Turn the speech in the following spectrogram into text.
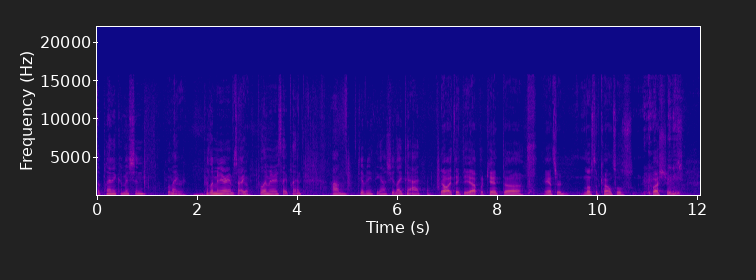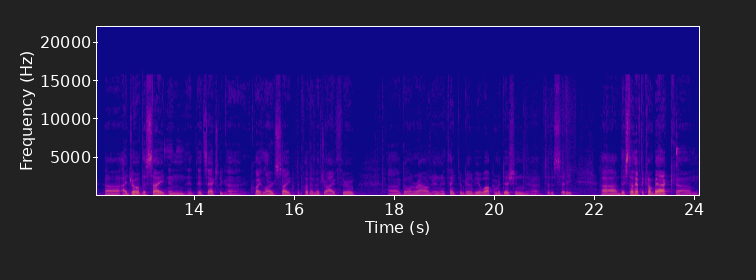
the planning commission? might- Preliminary. Preliminary, I'm sorry, Yeah. preliminary site plan. Um, Do you have anything else you'd like to add? No, I think the applicant uh, answered most of council's questions. Uh, I drove the site, and it- it's actually uh, quite large site to put in a drive-through uh, going around, and I think they're going to be a welcome addition uh, to the city. Uh, They still have to come back, um,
